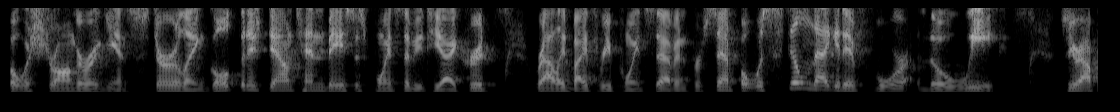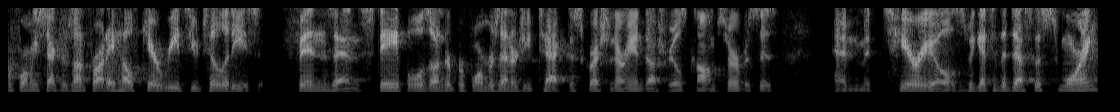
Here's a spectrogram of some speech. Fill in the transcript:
but was stronger against sterling. Gold finished down 10 basis points. WTI crude rallied by 3.7%, but was still negative for the week. So your outperforming sectors on Friday healthcare, REITs, utilities, fins and staples, underperformers, energy tech, discretionary industrials, com services, and materials. As we get to the desk this morning,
